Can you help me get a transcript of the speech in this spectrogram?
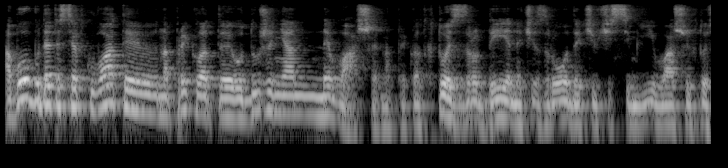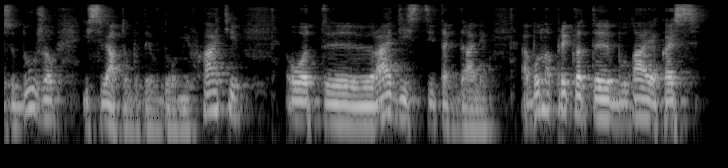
Або будете святкувати, наприклад, одужання не ваше. Наприклад, хтось з родини, чи з родичів, чи з сім'ї вашої хтось одужав, і свято буде в домі, в хаті, от е, радість і так далі. Або, наприклад, е, була якась,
